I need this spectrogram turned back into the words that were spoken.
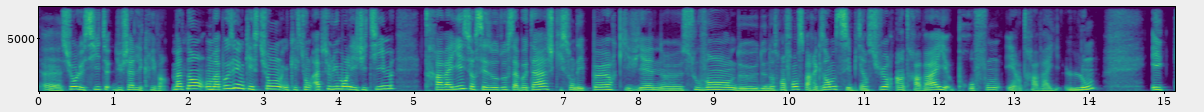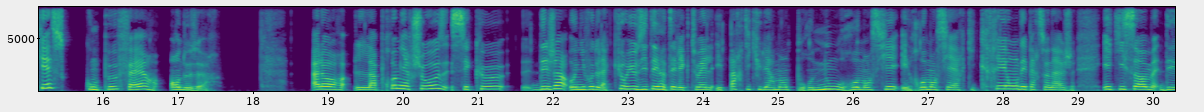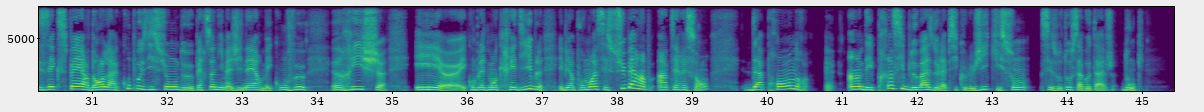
euh, sur le site du chat de l'écrivain. Maintenant, on m'a posé une question, une question absolument légitime. Travailler sur ces autosabotages qui sont des peurs qui viennent euh, souvent de, de notre enfance, par exemple, c'est bien sûr un travail profond et un travail long. Et qu'est-ce qu'on peut faire en deux heures? Alors, la première chose, c'est que déjà au niveau de la curiosité intellectuelle et particulièrement pour nous romanciers et romancières qui créons des personnages et qui sommes des experts dans la composition de personnes imaginaires mais qu'on veut riches et, euh, complètement crédibles, eh bien pour moi c'est super intéressant d'apprendre euh, un des principes de base de la psychologie qui sont ces autosabotages. Donc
